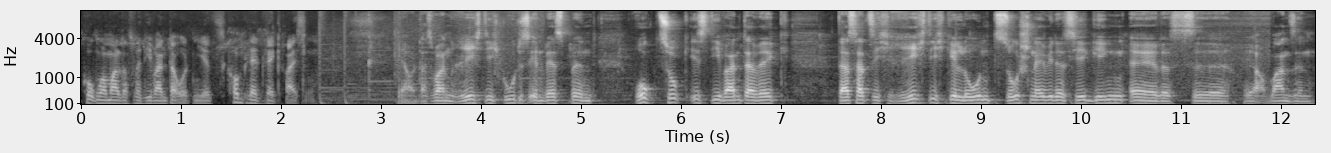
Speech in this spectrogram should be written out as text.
Gucken wir mal, dass wir die Wand da unten jetzt komplett wegreißen. Ja, und das war ein richtig gutes Investment. Ruckzuck ist die Wand da weg. Das hat sich richtig gelohnt, so schnell wie das hier ging. Äh, das, äh, ja, Wahnsinn.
